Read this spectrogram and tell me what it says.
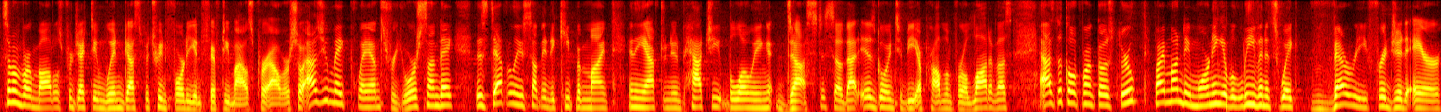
some of our models projecting wind gusts between 40 and 50 miles per hour. So as you make plans for your Sunday, this definitely is something to keep in mind in the afternoon, patchy blowing dust. So that is going to be a problem for a lot of us. As the cold front goes through, by Monday morning, it will leave in its wake very frigid air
